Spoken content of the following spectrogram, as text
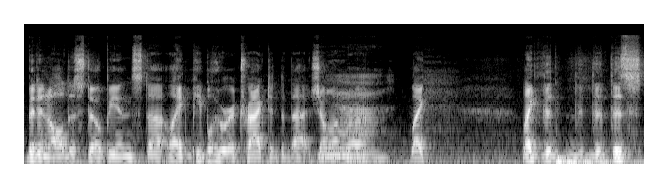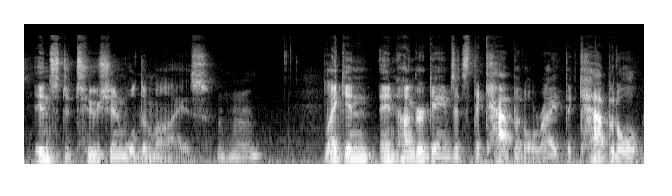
But in all dystopian stuff, like people who are attracted to that genre, Yeah. like like the, the this institution will demise. Mm-hmm. Like in in Hunger Games, it's the capital, right? The capital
